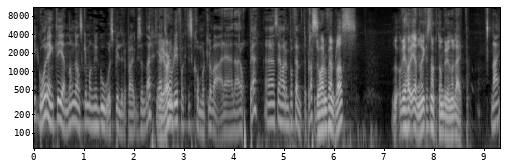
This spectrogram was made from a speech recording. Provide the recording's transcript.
vi går egentlig gjennom ganske mange gode spillere på Haugesund der. Jeg tror det. de faktisk kommer til å være der oppe, jeg. Eh, så jeg har dem på femteplass. Du har en femteplass. Vi har ennå ikke snakket om Bruno Leite. Nei,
